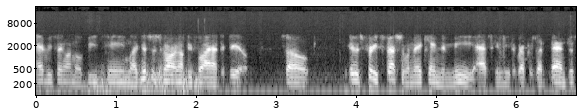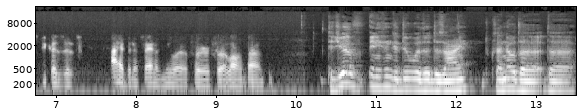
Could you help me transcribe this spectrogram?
every single MLB team. Like this was growing up before I had the deal, so it was pretty special when they came to me asking me to represent them, just because of I had been a fan of New Era for for a long time. Did you have anything to do with the design? Because I know the the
